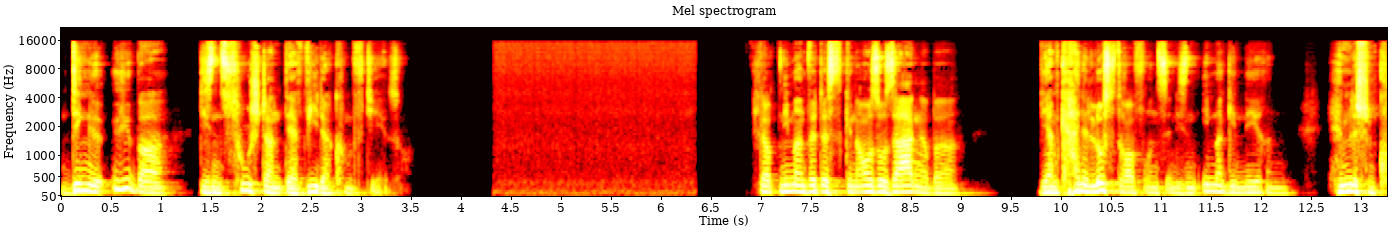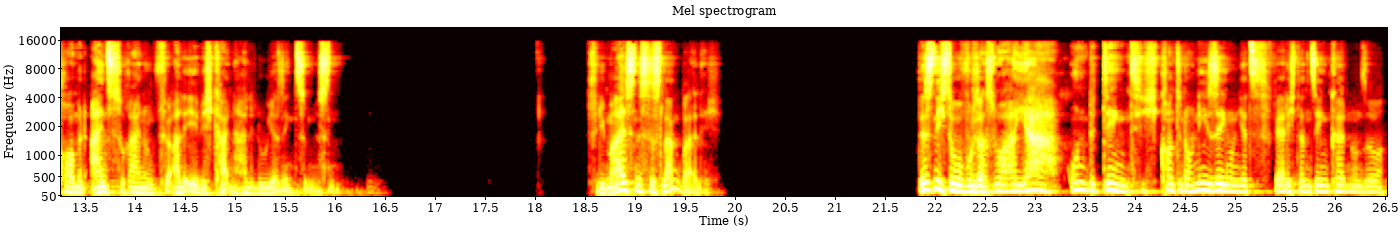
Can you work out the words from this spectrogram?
Dinge über diesen Zustand der Wiederkunft Jesu. Ich glaube, niemand wird es genauso sagen, aber wir haben keine Lust drauf, uns in diesen imaginären himmlischen Chor mit einzureihen und für alle Ewigkeiten Halleluja singen zu müssen. Für die meisten ist es langweilig. Das ist nicht so, wo du sagst, wow, ja, unbedingt, ich konnte noch nie singen und jetzt werde ich dann singen können und so.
